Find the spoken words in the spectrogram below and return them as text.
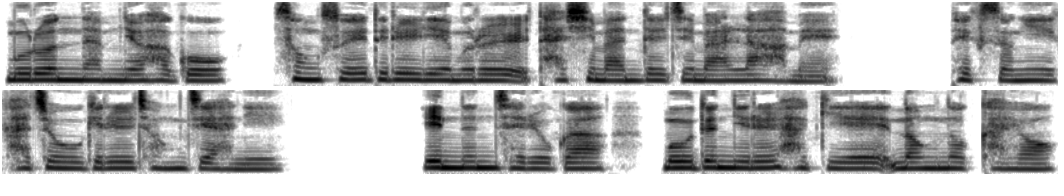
물론 남녀하고 성소에 드릴 예물을 다시 만들지 말라 하매 백성이 가져오기를 정지하니 있는 재료가 모든 일을 하기에 넉넉하여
